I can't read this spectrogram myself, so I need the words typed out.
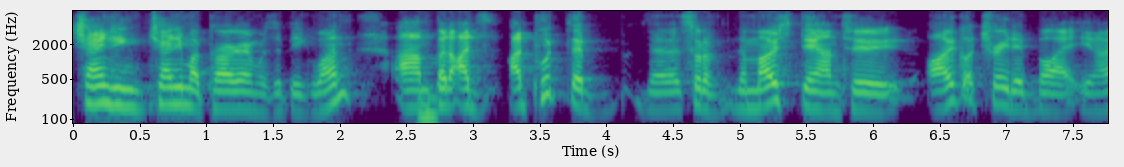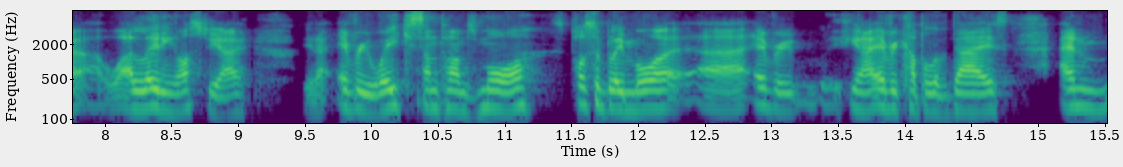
changing changing my program was a big one, um, mm-hmm. but I'd I'd put the the sort of the most down to I got treated by you know a leading osteo, you know every week sometimes more possibly more uh, every you know every couple of days, and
